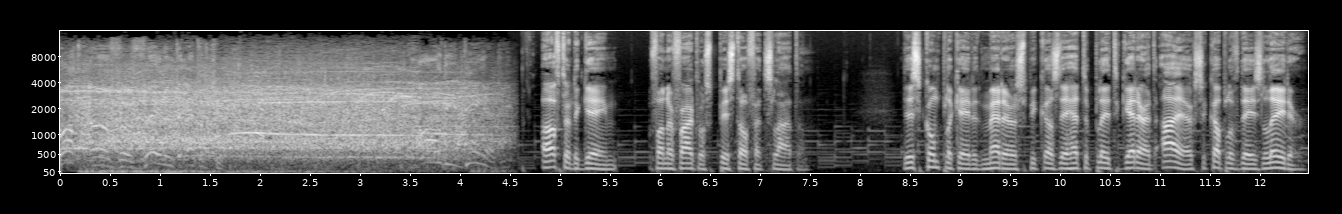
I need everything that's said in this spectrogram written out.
Wat een vervelend ettertje. Al die dingen. After the game, Van der Vaart was pissed off at Zlatan. This complicated matters because they had to play together at Ajax a couple of days later.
